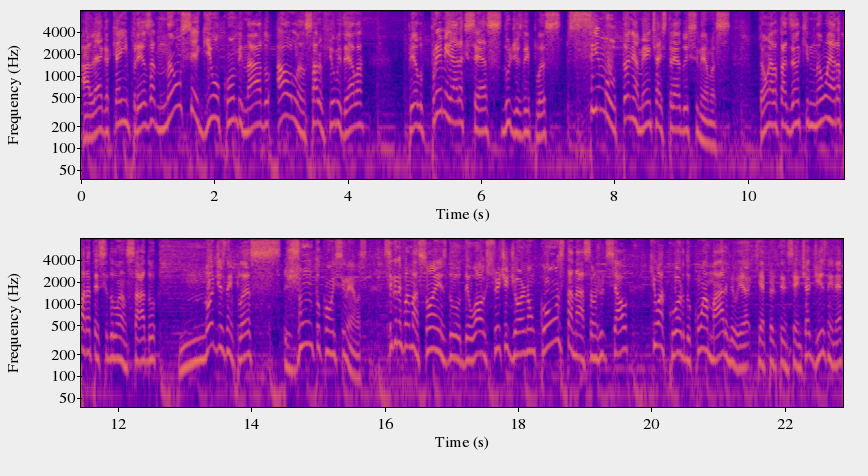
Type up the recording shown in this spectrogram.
alega que a empresa não seguiu o combinado ao lançar o filme dela pelo Premier Access do Disney Plus simultaneamente à estreia dos cinemas. Então ela está dizendo que não era para ter sido lançado no Disney Plus junto com os cinemas. Segundo informações do The Wall Street Journal, consta na ação judicial que o acordo com a Marvel, que é pertencente à Disney, né,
